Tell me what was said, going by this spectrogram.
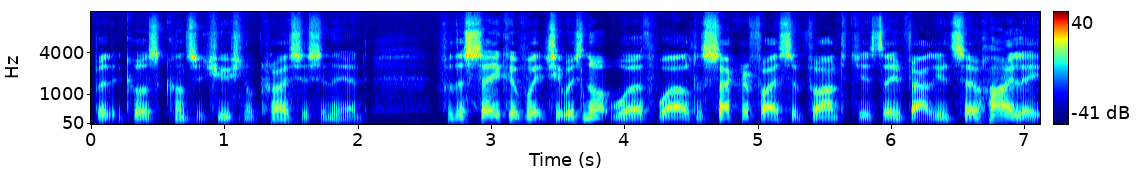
but it caused a constitutional crisis in the end. for the sake of which it was not worth while to sacrifice advantages they valued so highly.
